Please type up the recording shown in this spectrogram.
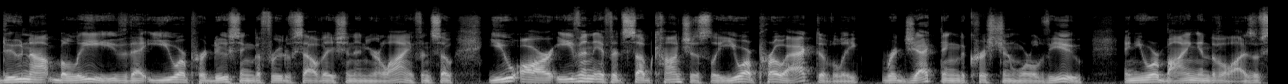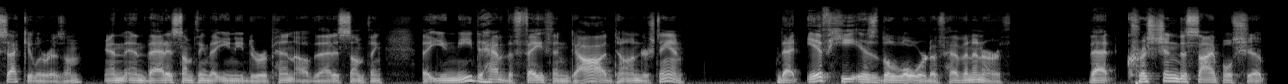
do not believe that you are producing the fruit of salvation in your life. And so you are, even if it's subconsciously, you are proactively rejecting the Christian worldview and you are buying into the lies of secularism. And, and that is something that you need to repent of. That is something that you need to have the faith in God to understand that if He is the Lord of heaven and earth, that Christian discipleship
